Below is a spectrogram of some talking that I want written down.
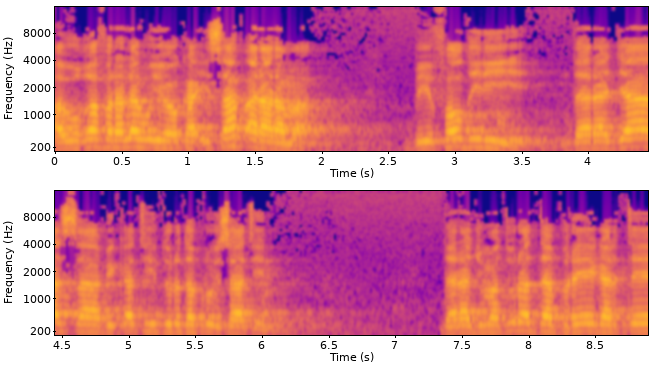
أو غفر له يوكا إساف أرارما. بفضل درجة سابقته در دبر إساتين. درجة در دبري قرتي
